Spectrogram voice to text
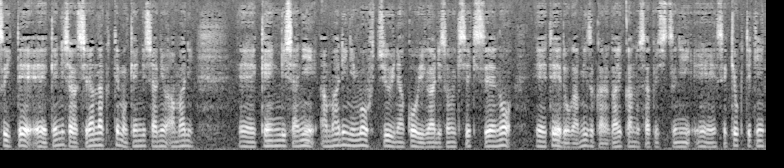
ついて、えー、権利者が知らなくても権利者にはあまり、えー、権利者にあまりにも不注意な行為がありその奇跡性の、えー、程度が自ら外観の作出に、え積極的に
